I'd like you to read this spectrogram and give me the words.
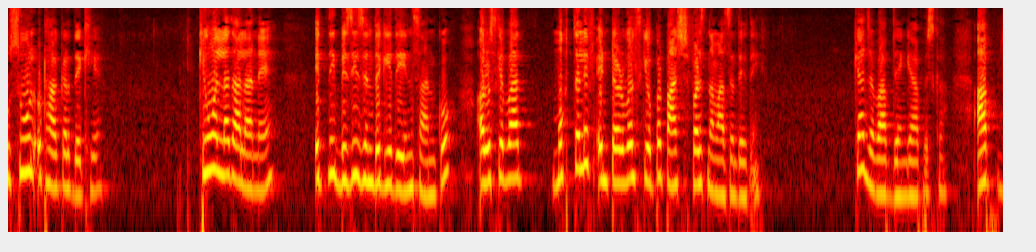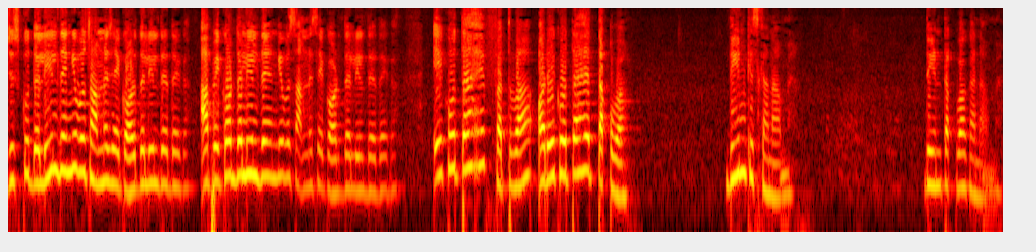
उसूल उठाकर देखिए। क्यों अल्लाह ताला ने इतनी बिज़ी ज़िंदगी दी इंसान को, और उसके बाद मुख्तलिफ़ इंटरवल्स के ऊपर पाँच फ़र्ज़ नमाजें दे दी? क्या जवाब देंगे आप इसका? आप जिसको दलील देंगे, वो सामने से एक और दलील दे देगा। आप एक और दलील देंगे, वो सामने से एक और दलील दे देगा। एक होता है फतवा और एक होता है तकवा। दीन किसका नाम है? दीन तकवा का नाम है।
